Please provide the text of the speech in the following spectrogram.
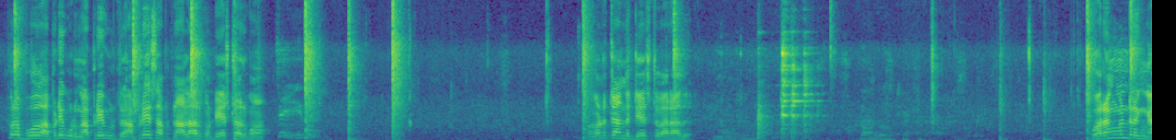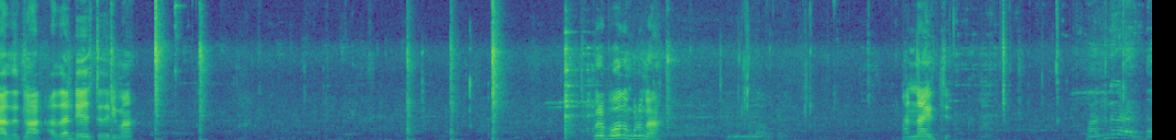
அப்புறம் போதும் அப்படியே கொடுங்க அப்படியே கொடுத்து அப்படியே சாப்பிட்டு நல்லா இருக்கும் டேஸ்ட்டாக இருக்கும். உடச்சா அந்த டேஸ்ட் வராது. குரங்குன்றீங்க அது தான் அதுதான் டேஸ்ட் தெரியுமா அப்புறம் போதும் கொடுங்க அண்ணாயிருச்சு மண்ணு கடை இந்த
